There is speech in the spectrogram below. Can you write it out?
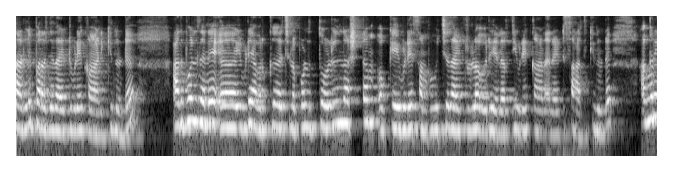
തള്ളി പറഞ്ഞതായിട്ട് ഇവിടെ കാണിക്കുന്നുണ്ട്. അതുപോലെ തന്നെ ഇവിടെ അവർക്ക് ചിലപ്പോൾ തൊഴിൽ നഷ്ടം ഒക്കെ ഇവിടെ സംഭവിച്ചതായിട്ടുള്ള ഒരു എനർജി ഇവിടെ കാണാനായിട്ട് സാധിക്കുന്നുണ്ട്. അങ്ങനെ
